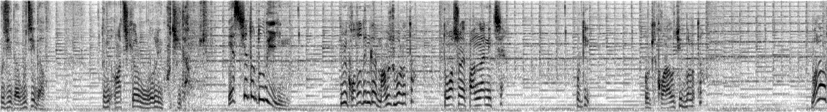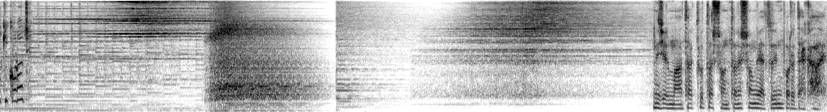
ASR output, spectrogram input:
গুছিয়ে দাও গুছিয়ে দাও। তুমি আজকে ওর মোড়লই গুছিয়ে দাও। এসছে তো দুদিন। তুমি কতদিনকার মানুষ বলো তো? তোমার সঙ্গে পাঙ্গা নিচ্ছে। ওর কি ওর কি করা উচিত বলো তো? বলো ওর কি করা উচিত? নিজের মা থাকতো তার সন্তানের সঙ্গে এতদিন পরে দেখা হয়।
